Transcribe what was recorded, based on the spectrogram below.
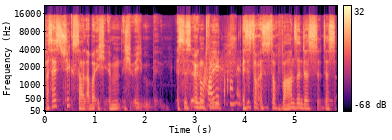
Was heißt Schicksal? Aber ich, ähm, ich, ich es ist irgendwie, es ist doch, es ist doch Wahnsinn, dass, dass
